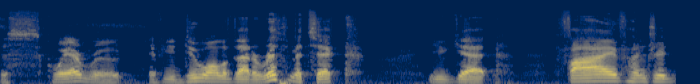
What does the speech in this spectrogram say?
the square root. If you do all of that arithmetic, you get 500,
